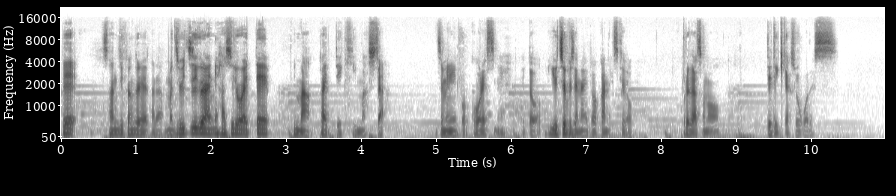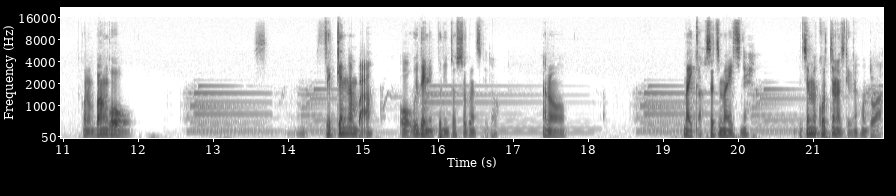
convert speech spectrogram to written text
で、3時間ぐらいから、まあ、11時ぐらいに走り終えて、今帰ってきました。ちなみにこうこれですね。えっと、YouTube じゃないとわかんないですけど、これがその出てきた証拠です。この番号を、ゼッケンナンバーを腕にプリントしとくんですけど、あの、まあいいか、説明はいいですね。ちなみにこっちなんですけどね、本当は。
